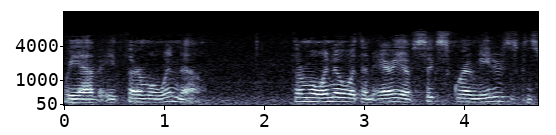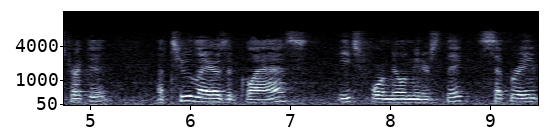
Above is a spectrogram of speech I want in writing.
we have a thermal window. Thermal window with an area of 6 square meters is constructed of two layers of glass, each 4 millimeters thick, separated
